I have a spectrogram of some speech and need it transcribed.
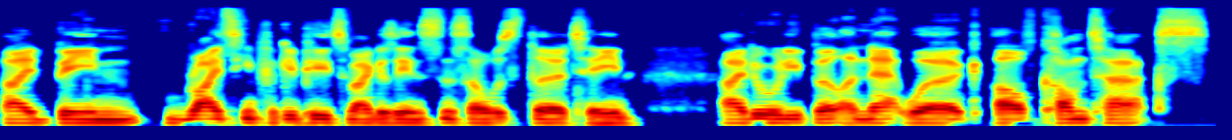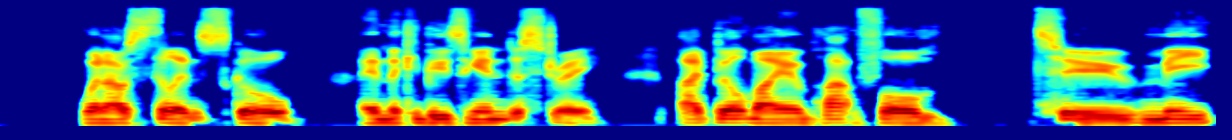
I'd been writing for computer magazines since I was 13. I'd already built a network of contacts when I was still in school in the computing industry. I built my own platform to meet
